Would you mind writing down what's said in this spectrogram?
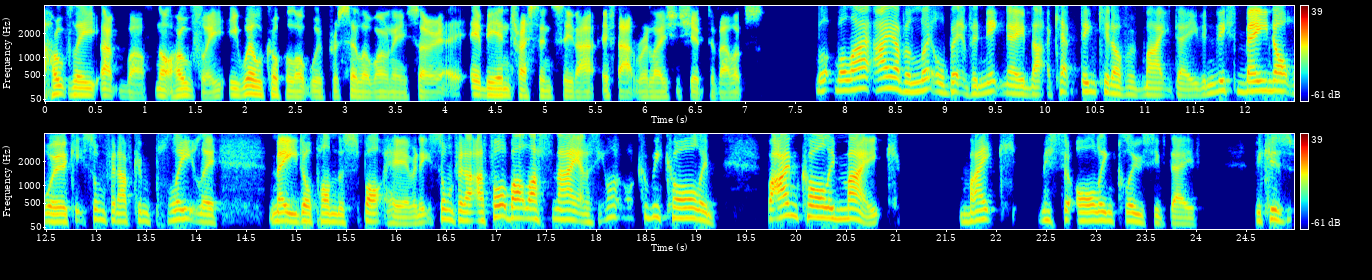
Hopefully, uh, well, not hopefully, he will couple up with Priscilla, won't he? So it- it'd be interesting to see that if that relationship develops. Well, well I, I have a little bit of a nickname that I kept thinking of of Mike Dave, and this may not work. It's something I've completely made up on the spot here, and it's something I, I thought about last night, and I said, what, what could we call him? But I'm calling Mike, Mike, Mister All Inclusive Dave, because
